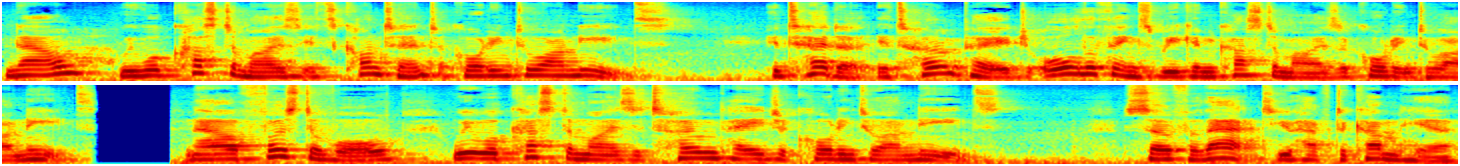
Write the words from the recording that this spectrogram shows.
now we will customize its content according to our needs. Its header, its homepage, all the things we can customize according to our needs. Now, first of all, we will customize its homepage according to our needs. So for that, you have to come here,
